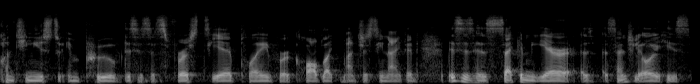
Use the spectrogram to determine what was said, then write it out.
continues to improve. This is his first year playing for a club like Manchester United. This is his second year, essentially, or his,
